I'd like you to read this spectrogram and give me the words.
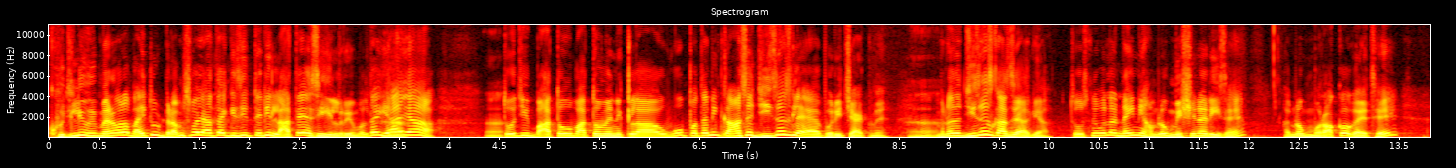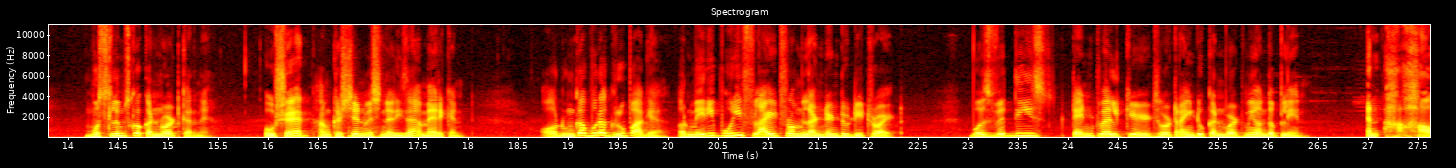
खुजली हुई। मैंने बोला भाई तू ड्रम्स बजाता है किसी तेरी लाते ऐसी हिल रही हैं। बोलता है या या। तो जी बातों बातों में निकला। वो पता नहीं कहाँ से जीसस ले आया पूरी चैट में। मैंने कहा जीसस कहाँ से आ गया? तो उसने बोला नहीं नहीं हम लोग मिशनरीज हैं। हम लोग मोरक्को गए थे मुस्लिम्स को कन्वर्ट करने। Oh shit. हम क्रिश्चियन मिशनरीज हैं अमेरिकन और उनका पूरा ग्रुप आ गया। और मेरी पूरी flight from London to Detroit was with these 10 12 kids who are trying to convert me on the plane. H- how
